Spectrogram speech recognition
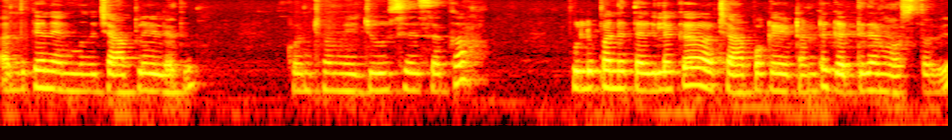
అందుకే నేను ముందు చేపలు వేయలేదు. కొంచెం ఈ జ్యూస్ వేసాక పులుపు అనేది తగిలాక చేపకి ఏంటంటే గట్టిదనం వస్తుంది.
